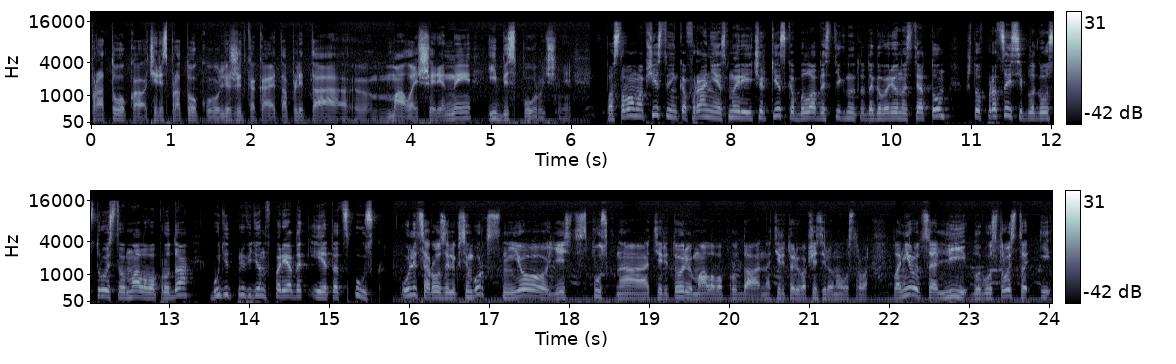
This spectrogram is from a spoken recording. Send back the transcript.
протока, через протоку лежит какая-то плита э, малой ширины и без поручней. По словам общественников, ранее с мэрией Черкеска была достигнута договоренность о том, что в процессе благоустройства Малого пруда будет приведен в порядок и этот спуск. Улица Роза Люксембург, с нее есть спуск на территорию Малого пруда, на территорию вообще Зеленого острова. Планируется ли благоустройство и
